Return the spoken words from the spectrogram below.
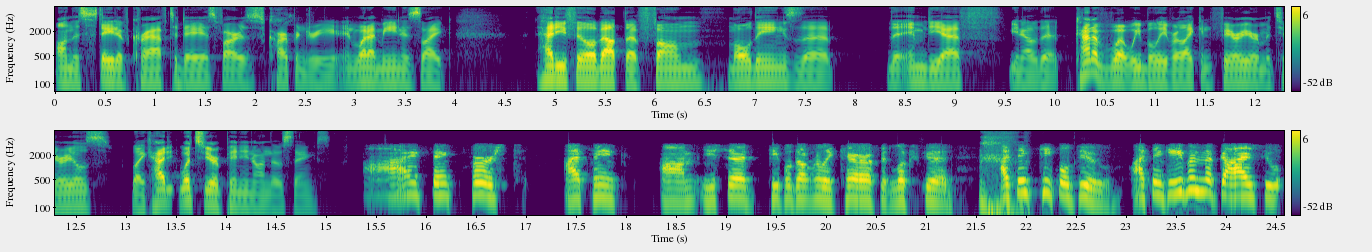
on the state of craft today as far as carpentry? And what I mean is like how do you feel about the foam moldings, the the MDF, you know, the kind of what we believe are like inferior materials? Like how do, what's your opinion on those things? I think first, I think um, you said people don't really care if it looks good. I think people do. I think even the guys who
